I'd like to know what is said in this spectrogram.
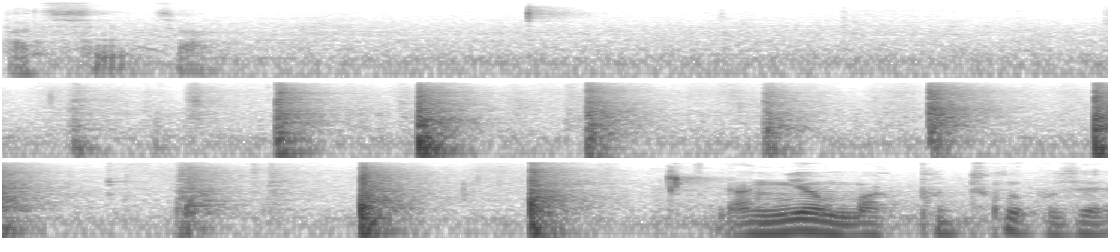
나 진짜. 양념 막 붙은 거 보세요.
